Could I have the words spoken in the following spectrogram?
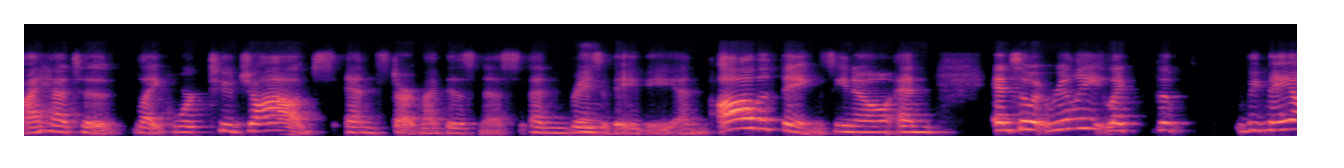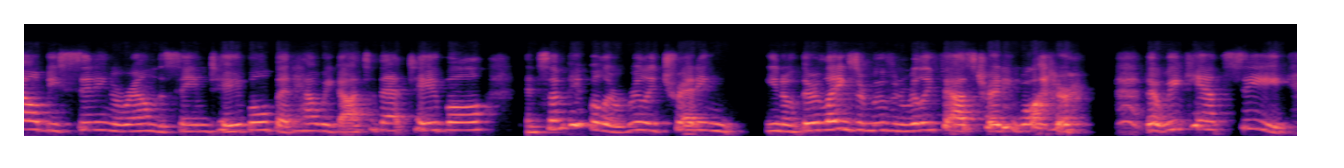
i had to like work two jobs and start my business and raise a mm. baby and all the things you know and and so it really like the we may all be sitting around the same table but how we got to that table and some people are really treading you know their legs are moving really fast treading water that we can't see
